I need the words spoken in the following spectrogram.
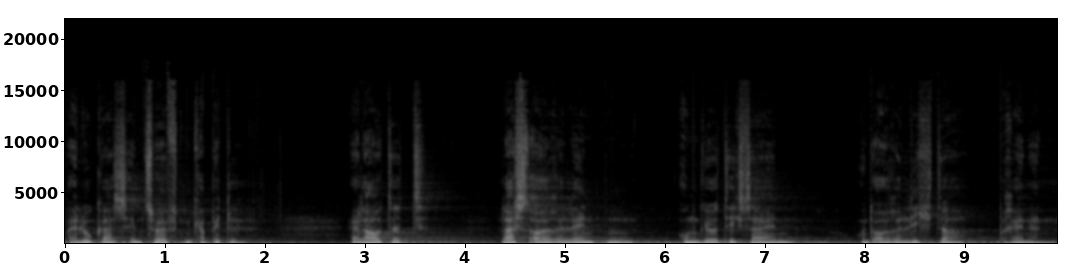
bei Lukas im zwölften Kapitel. Er lautet, lasst eure Lenden umgürtig sein und eure Lichter brennen.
